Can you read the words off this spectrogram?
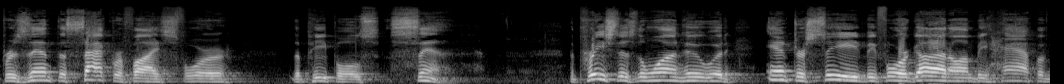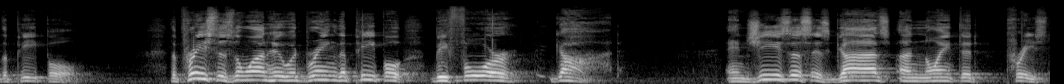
present the sacrifice for the people's sin. The priest is the one who would intercede before God on behalf of the people. The priest is the one who would bring the people before God. And Jesus is God's anointed priest.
